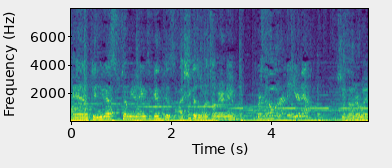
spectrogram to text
And can you guys tell me your names again? Because she doesn't want to tell me her name. Where's the homeowner? Are here now? She's on her way.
